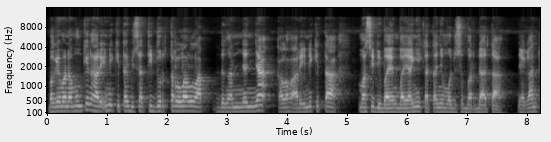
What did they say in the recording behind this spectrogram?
Bagaimana mungkin hari ini kita bisa tidur terlelap dengan nyenyak kalau hari ini kita masih dibayang-bayangi katanya mau disebar data ya kan.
